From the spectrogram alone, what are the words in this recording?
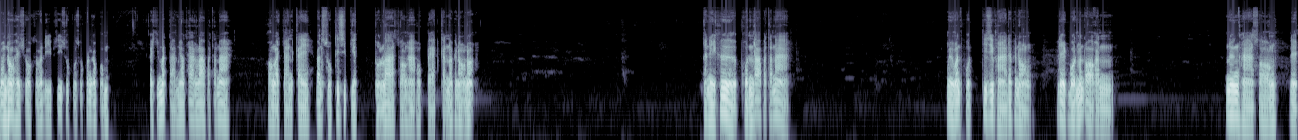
มันเฮาให้โชคสวัสดีพี่สุขุสุขคนกับผมก็สิมาตามแนวทางล่าพัฒนา ของอาจารย์ไก่วันศุกร์ที่17ตุลา2568กันนะพี่น้องเนาะอันนี้คือผลล่าพัฒนาเมื่อวันพุธที่15ได้พี่น้อง เลขบนมันออกกัน152เลข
